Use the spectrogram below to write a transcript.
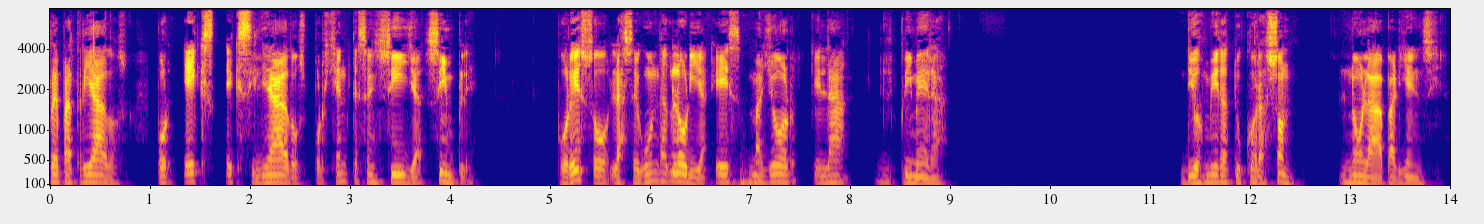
repatriados, por ex exiliados, por gente sencilla, simple. Por eso la segunda gloria es mayor que la primera. Dios mira tu corazón, no la apariencia.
